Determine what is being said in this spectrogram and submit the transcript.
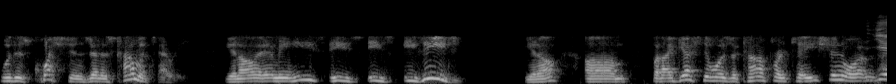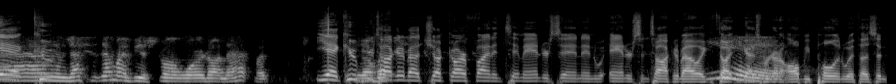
with his questions and his commentary. You know, I mean, he's he's he's he's easy. You know, um, but I guess there was a confrontation, or yeah, uh, that that might be a strong word on that, but yeah, Coop, you are talking about Chuck Garfien and Tim Anderson, and Anderson talking about like you thought you guys were going to all be pulling with us, and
